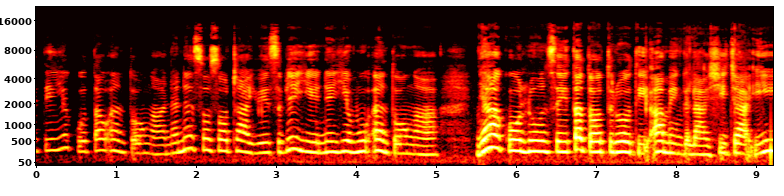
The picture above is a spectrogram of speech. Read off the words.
ရေတေရက်ကိုတောက်အံ့သောငါနနက်စောစောထ၍စပြည့်ရည်နှင့်ရမှုအံ့သောငါညကိုလွန်စေတတ်သောသူတို့သည်အမင်္ဂလာရှိကြ၏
